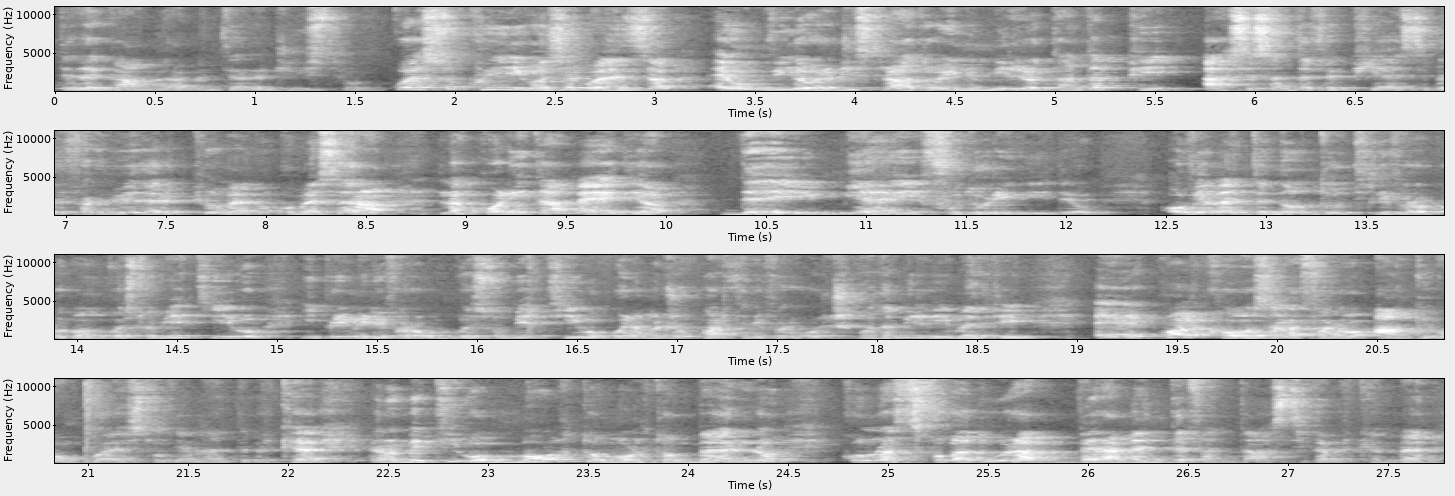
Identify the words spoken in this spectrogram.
telecamera mentre registro. Questo qui di conseguenza è un video registrato in 1080p a 60 fps per farvi vedere più o meno come sarà la qualità media dei miei futuri video. Ovviamente non tutti li farò poi con questo obiettivo, i primi li farò con questo obiettivo, poi la maggior parte li farò con il 50 mm e qualcosa la farò anche con questo ovviamente perché è un obiettivo molto molto bello con una sfogatura veramente fantastica perché a me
